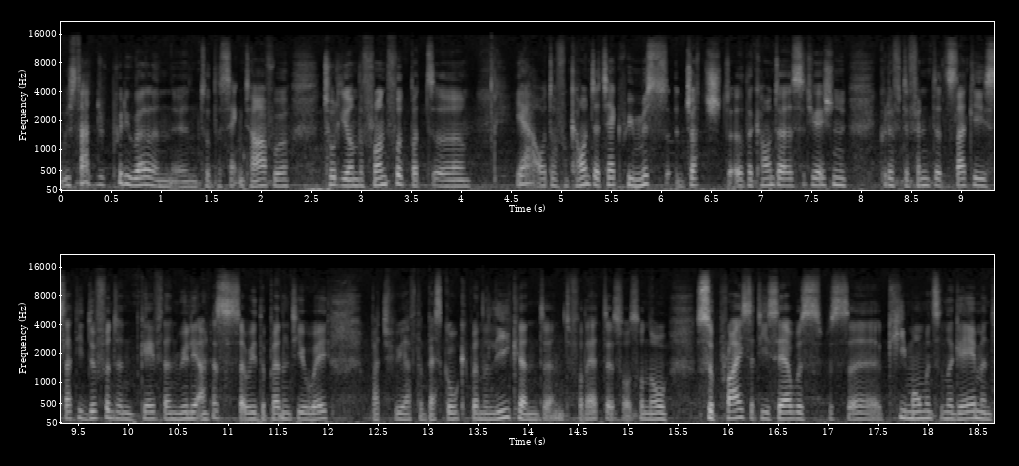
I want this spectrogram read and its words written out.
we started pretty well in, into the second half. We are totally on the front foot, but uh, yeah, out of a counter attack, we misjudged uh, the counter situation. Could have defended slightly, slightly different, and gave them really unnecessary the penalty away. But we have the best goalkeeper in the league, and, and for that, there's also no surprise that he's there with, with uh, key moments in the game. And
